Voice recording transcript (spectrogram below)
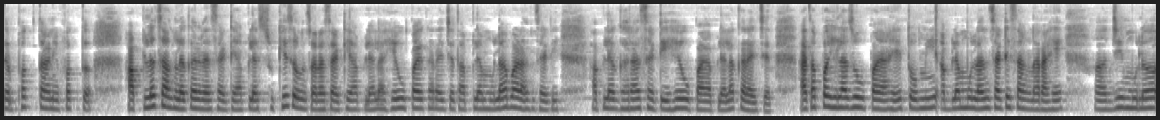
तर फक्त आणि फक्त आपलं चांगलं करण्यासाठी आपल्या सुखी संसारासाठी आपल्याला हे उपाय करायचे आहेत. आपल्या मुलाबाळांसाठी आपल्या घरासाठी हे उपाय आपल्याला करायचे आहेत. आता पहिला जो उपाय आहे तो मी आपल्या मुलांसाठी सांगणार आहे. जी मुलं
